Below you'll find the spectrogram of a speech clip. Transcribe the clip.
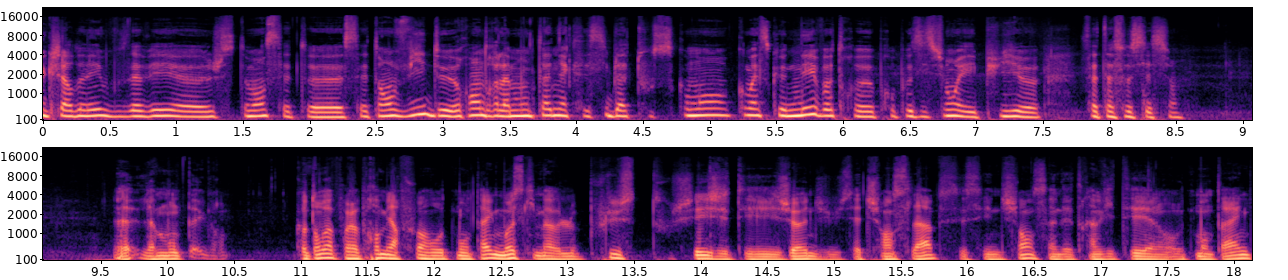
Hugues Chardonnay, vous avez euh, justement cette, euh, cette envie de rendre la montagne accessible à tous. Comment, comment est-ce que naît votre proposition et puis cette association? La, montagne, quand on va pour la première fois en haute montagne, moi, ce qui m'a le plus touché, j'étais jeune, j'ai eu cette chance-là, parce que c'est une chance hein, d'être invité en haute montagne.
